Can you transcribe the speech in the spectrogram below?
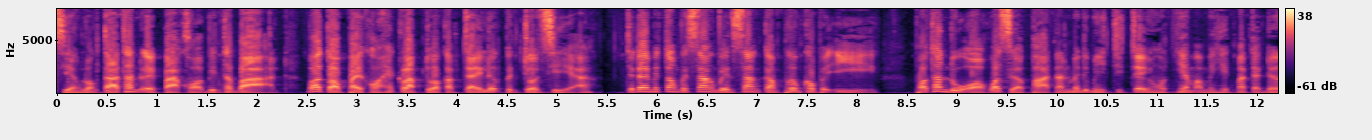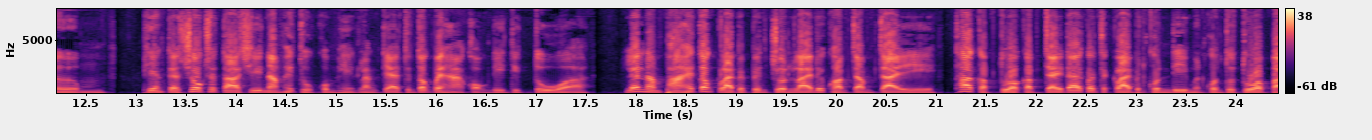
เสียงหลวงตาท่านเอ่ยปากขอบิณฑบาตว่าต่อไปขอให้กลับตัวกลับใจเลิกเป็นโจรเสีย จะได้ไม่ต้องไปสร้างเวรสร้างกรรมเพิ่มเข้าไปอีก เพราะท่านดูออกว่าเสือผาดนั้นไม่ได้มีจิตใจโหดเหี้ยมอมหิตมาแต่เดิม เพียงแต่โชคชะตาชี้นำให้ถูกข่มเหงรังแกจนต้องไปหาของดีติดตัว และนำพาให้ต้องกลายไปเป็นโจรร้ายด้วยความจำใจ ถ้ากลับตัวกลับใจได้ก็จะกลายเป็นคนดีเหมือนคนทั่วๆไป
